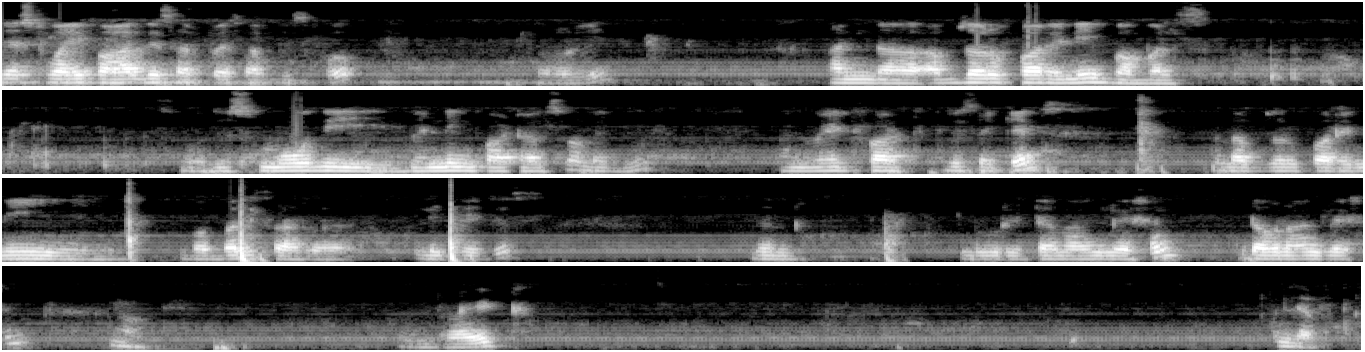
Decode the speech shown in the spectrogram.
just wipe all the surface of the scope thoroughly and uh, observe for any bubbles. So just move the bending part also like this and wait for 3 seconds and observe for any bubbles or uh, leakages. Then do return angulation, down angulation Okay. and right, left.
